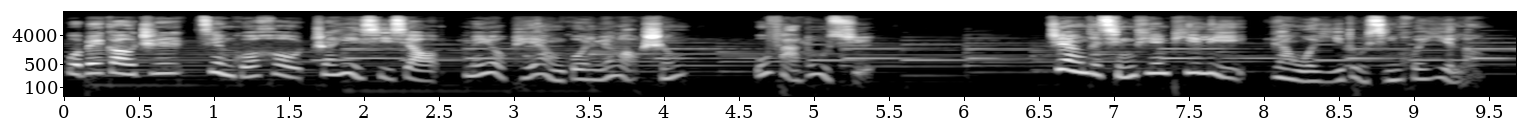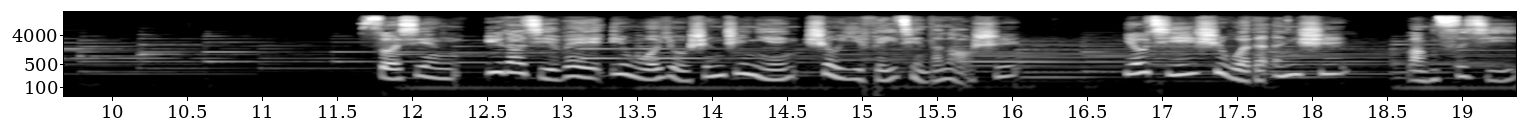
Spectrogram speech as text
我被告知建国后专业戏校没有培养过女老生，无法录取。这样的晴天霹雳让我一度心灰意冷。所幸遇到几位令我有生之年受益匪浅的老师，尤其是我的恩师王思吉。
